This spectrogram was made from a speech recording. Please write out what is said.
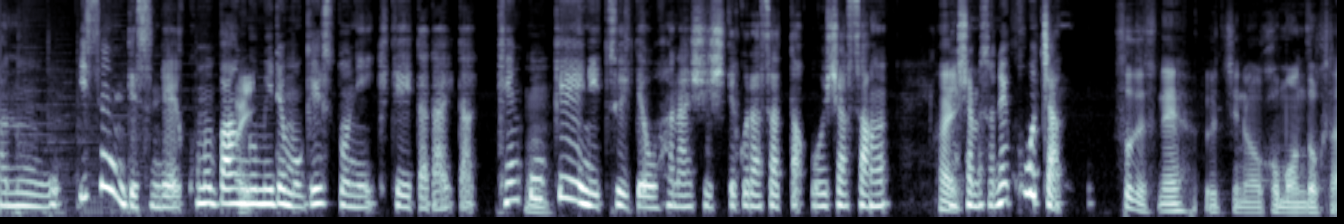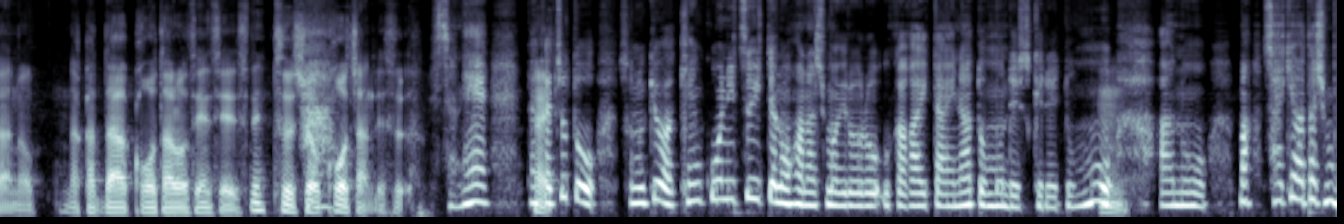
あの、以前ですね、この番組でもゲストに来ていただいた健康経営についてお話ししてくださったお医者さん、いらっしゃいますよね、こうちゃん。そうですね。うちの顧問ドクターの中田幸太郎先生ですね。通称こうちゃんです。ですよね。なんかちょっと、その今日は健康についてのお話もいろいろ伺いたいなと思うんですけれども、うんあの、まあ、最近私も、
